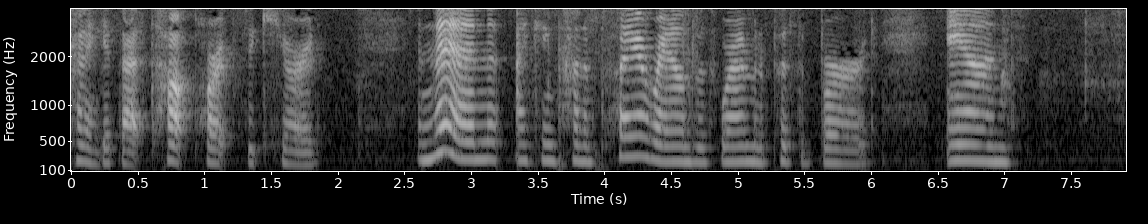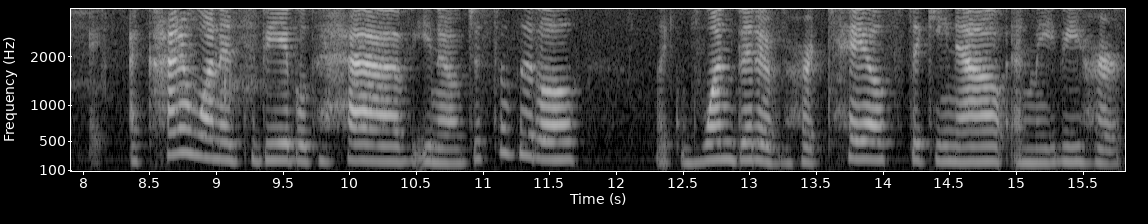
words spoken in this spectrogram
Kind of get that top part secured. And then I can kind of play around with where I'm going to put the bird. And I kind of wanted to be able to have, you know, just a little, like one bit of her tail sticking out and maybe her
